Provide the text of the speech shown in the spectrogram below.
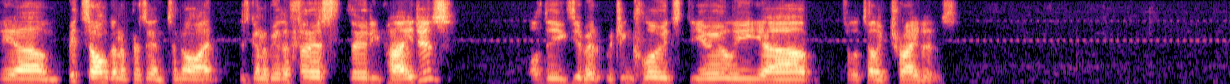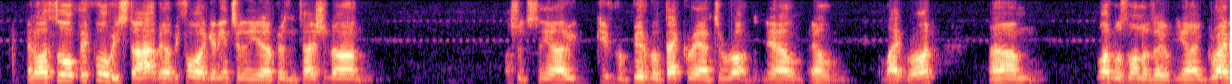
The um, bits I'm going to present tonight is going to be the first 30 pages of the exhibit, which includes the early uh, philatelic traders. And I thought before we start, before I get into the uh, presentation, um, I should you know, give a bit of a background to Rod, you know, our late Rod. Um, Rod was one of the you know great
